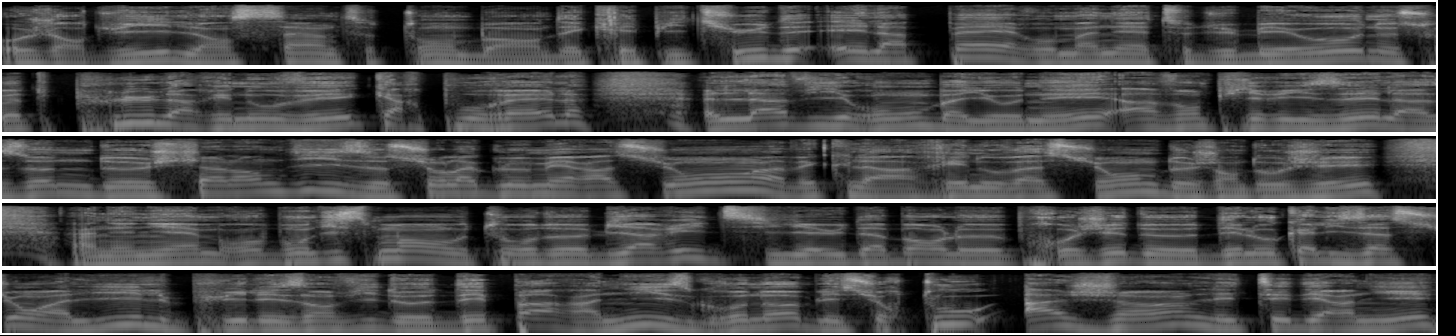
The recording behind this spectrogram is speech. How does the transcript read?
Aujourd'hui, l'enceinte tombe en décrépitude et la paire aux manettes du BO ne souhaite plus la rénover car pour elle, l'aviron bayonnais a vampirisé la zone de chalandise sur l'agglomération avec la rénovation de Jean Daugé. Un énième rebondissement autour de Biarritz. Il y a eu d'abord le projet de délocalisation à Lille, puis les de départ à Nice, Grenoble et surtout Agen l'été dernier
